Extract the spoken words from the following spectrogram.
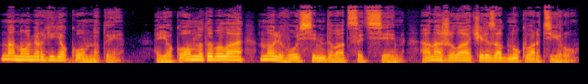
на номер ее комнаты. Ее комната была 0827. Она жила через одну квартиру.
